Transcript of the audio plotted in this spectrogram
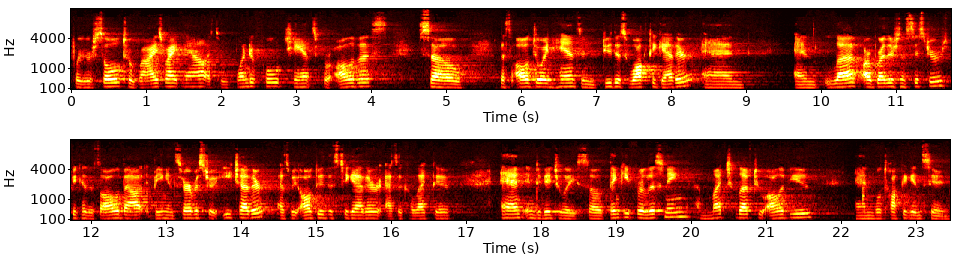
for your soul to rise right now. It's a wonderful chance for all of us. So let's all join hands and do this walk together and and love our brothers and sisters because it's all about being in service to each other as we all do this together as a collective and individually. So thank you for listening. Much love to all of you and we'll talk again soon.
